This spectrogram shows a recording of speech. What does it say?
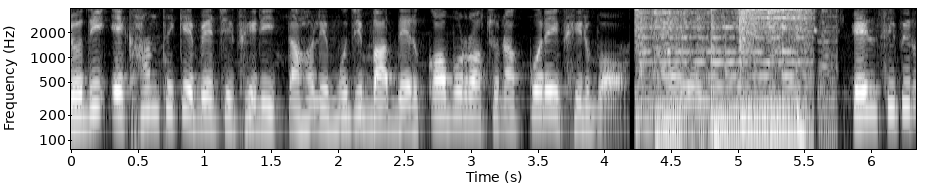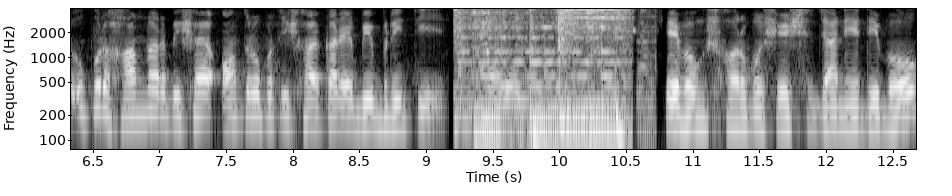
যদি এখান থেকে বেঁচে ফিরি, তাহলে মুজিববাদদের কবর রচনা করেই ফিরব। এনসিপির উপর হামলার বিষয়ে অন্তর্বর্তী সরকারের বিবৃতি। এবং সর্বশেষ জানিয়ে দেব,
